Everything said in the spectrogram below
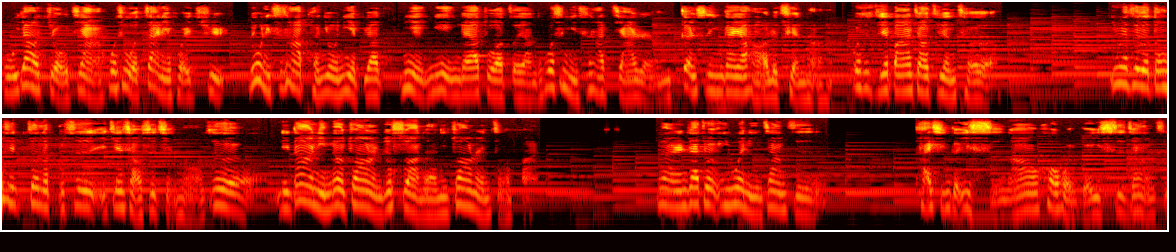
不要酒驾，或是我载你回去。如果你是他的朋友，你也不要，你也你也应该要做到这样的，或是你是他家人，你更是应该要好好的劝他，或是直接帮他叫计程车了。因为这个东西真的不是一件小事情哦。这个你当然你没有撞到人就算了，你撞到人怎么办？那人家就因为你这样子开心个一时，然后后悔个一世这样子。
